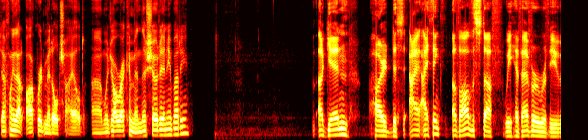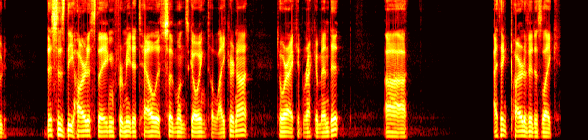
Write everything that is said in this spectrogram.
definitely that awkward middle child. Um, would y'all recommend this show to anybody? again hard to say. I, I think of all the stuff we have ever reviewed this is the hardest thing for me to tell if someone's going to like or not to where i can recommend it uh i think part of it is like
